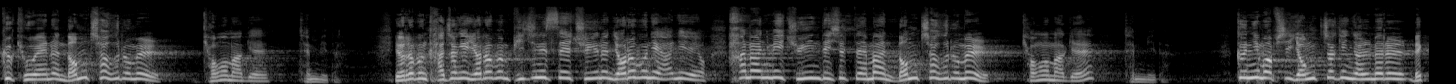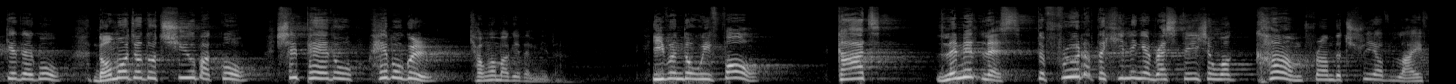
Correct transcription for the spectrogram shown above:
그 교회는 넘쳐 흐름을 경험하게 됩니다. 여러분 가정의 여러분 비즈니스의 주인은 여러분이 아니에요. 하나님이 주인 되실 때만 넘쳐 흐름을 경험하게 됩니다. 끊임없이 영적인 열매를 맺게 되고 넘어져도 치유받고 실패해도 회복을 경험하게 됩니다. Even though we fall, God's limitless, the fruit of the healing and restoration will come from the tree of life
